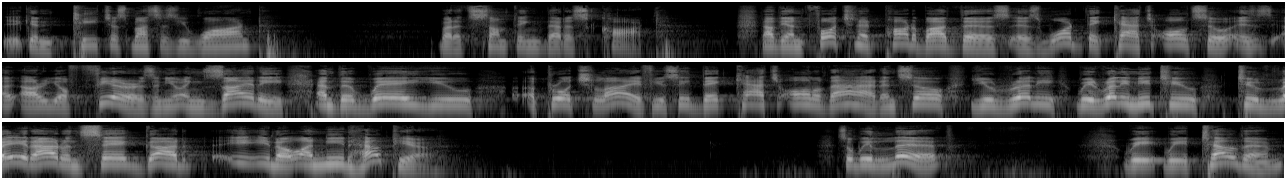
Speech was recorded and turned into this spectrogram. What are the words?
You can teach as much as you want, but it's something that is caught. Now, the unfortunate part about this is what they catch also is, uh, are your fears and your anxiety and the way you approach life. You see, they catch all of that. And so you really, we really need to, to lay it out and say, God, you know, I need help here. So we live, we, we tell them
